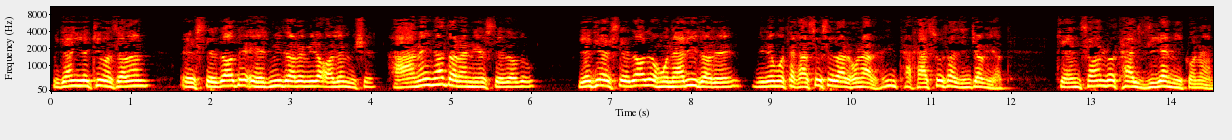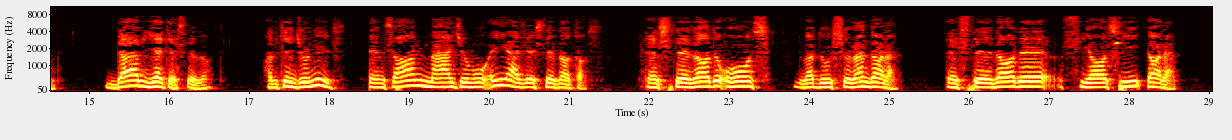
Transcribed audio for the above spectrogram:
میگن یکی مثلا استعداد علمی داره میره عالم میشه. همه ندارن این استعدادو یکی استعداد هنری داره میره متخصص در هنر. این تخصص از اینجا میاد که انسان رو تجزیه می‌کنند در یک استعداد. حالی که اینجور نیست. انسان مجموعی از استعداد هاست استعداد اونس و دوست شدن دارد استعداد سیاسی دارد.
